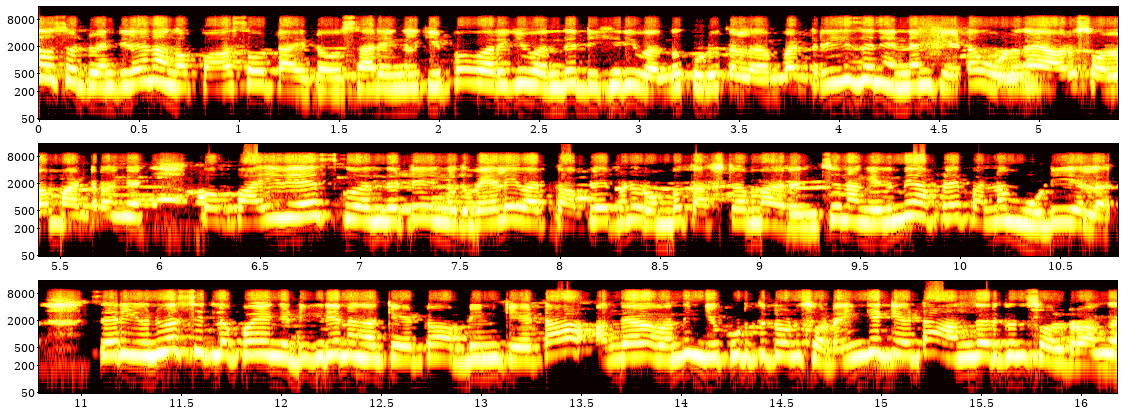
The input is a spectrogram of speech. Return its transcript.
தௌசண்ட் டுவெண்ட்டில நாங்க பாஸ் அவுட் ஆயிட்டோம். சார் எங்களுக்கு இப்போ வரைக்கும் வந்து டிகிரி வந்து கொடுக்கல. பட் ரீசன் என்னன்னு கேட்டா ஒழுங்கா யாரும் சொல்ல மாட்டாங்க இப்போ ஃபைவ் இயர்ஸ்க்கு வந்துட்டு எங்களுக்கு வேலை வாய்ப்பு அப்ளை பண்ண ரொம்ப கஷ்டமா இருந்துச்சு. நாங்க எதுவுமே அப்ளை பண்ண முடியல. சரி யூனிவர்சிட்டியில போய் எங்க டிகிரி நாங்க கேட்டோம் அப்படின்னு கேட்டா அங்க வந்து இங்க கொடுத்துட்டோம்னு சொல்றோம் இங்க கேட்டா அங்க இருக்குன்னு சொல்றாங்க.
